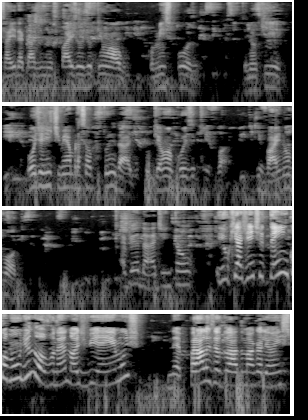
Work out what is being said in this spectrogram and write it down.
Saí da casa dos meus pais, hoje eu tenho algo com minha esposa. Entendeu? Que hoje a gente vem abraçar a oportunidade, porque é uma coisa que vai, que vai e não volta. É verdade. Então, e o que a gente tem em comum de novo, né? Nós viemos né, para Luiz Eduardo Magalhães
